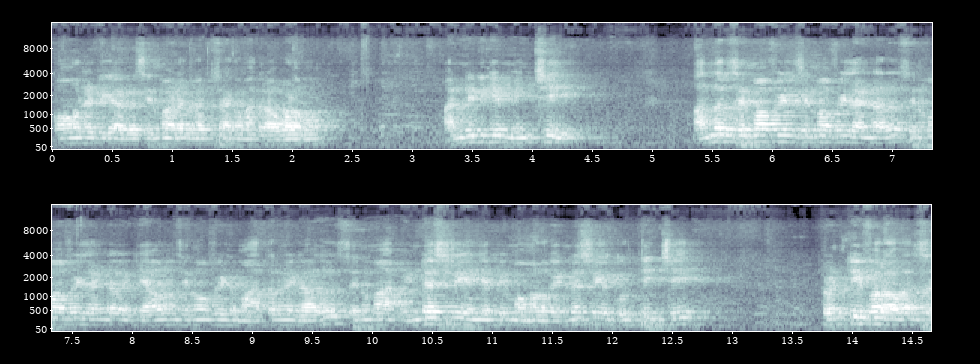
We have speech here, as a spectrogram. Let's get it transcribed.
కోమరెడ్డి గారు సినిమాటోగ్రఫీ శాఖ మంత్రి అవ్వడము అన్నిటికీ మించి అందరూ సినిమా ఫీల్డ్ సినిమా ఫీల్డ్ అంటారు. సినిమా ఫీల్డ్ అంటే కేవలం సినిమా ఫీల్డ్ మాత్రమే కాదు సినిమా ఇండస్ట్రీ అని చెప్పి మమ్మల్ని ఒక ఇండస్ట్రీగా గుర్తించి ట్వంటీ ఫోర్ అవర్స్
